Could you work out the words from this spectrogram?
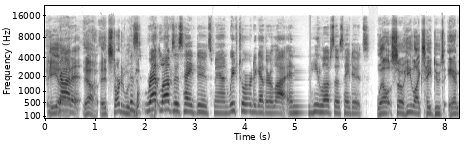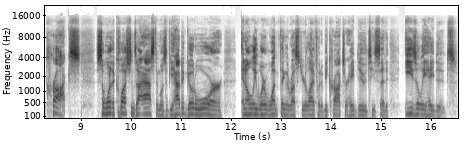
He got uh, it. Yeah, it started with because Rhett loves his Hey Dudes, man. We've toured together a lot, and he loves those Hey Dudes. Well, so he likes Hey Dudes and Crocs. So one of the questions I asked him was, if you had to go to war and only wear one thing the rest of your life, would it be Crocs or Hey Dudes? He said, easily Hey Dudes.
